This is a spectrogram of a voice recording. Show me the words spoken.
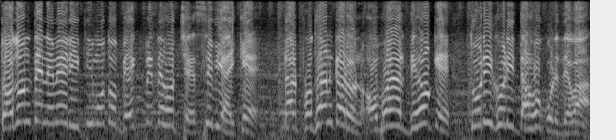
তদন্তে নেমে রীতিমতো বেগ পেতে হচ্ছে সিবিআইকে। তার প্রধান কারণ, অভয়ার দেহকে তড়িঘড়ি দাহ করে দেওয়া।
